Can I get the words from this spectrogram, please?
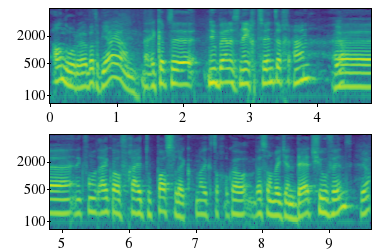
Andor, eh, wat heb jij aan? Nou, ik heb de New Balance 920 aan. Eh, en ik vond het eigenlijk wel vrij toepasselijk, omdat ik het toch ook wel best wel een beetje een dad shoe vind. Ja?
